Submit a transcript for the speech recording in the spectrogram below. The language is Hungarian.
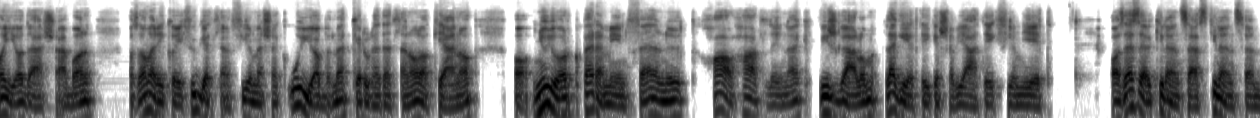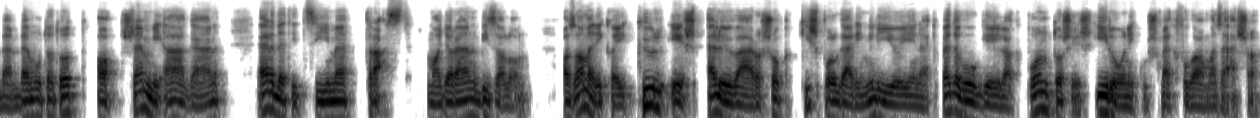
Mai adásában az amerikai független filmesek újabb megkerülhetetlen alakjának, a New York peremén felnőtt Hal Hartley-nek vizsgálom legértékesebb játékfilmjét. Az 1990-ben bemutatott a Semmi ágán eredeti címe Trust, magyarán bizalom. Az amerikai kül- és elővárosok kispolgári milliójének pedagógiailag pontos és ironikus megfogalmazása.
